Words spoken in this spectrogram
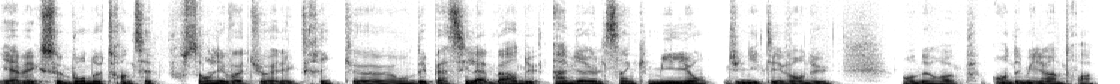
Et avec ce bond de 37%, les voitures électriques euh, ont dépassé la barre du 1,5 million d'unités vendues en Europe en 2023.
